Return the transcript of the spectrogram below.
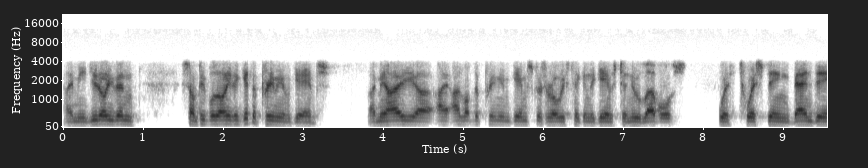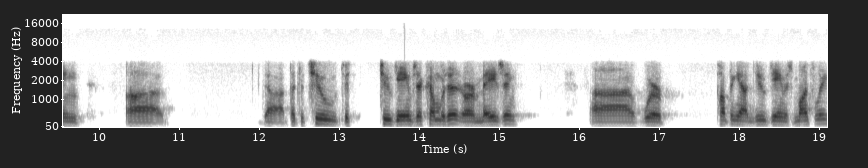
I mean, you don't even some people don't even get the premium games. I mean, I uh, I, I love the premium games because we're always taking the games to new levels with twisting, bending. Uh, uh, but the two the two games that come with it are amazing. Uh, we're pumping out new games monthly,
